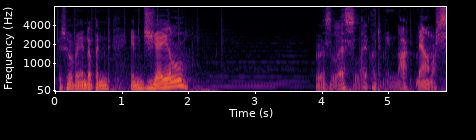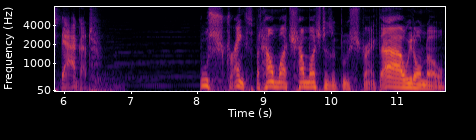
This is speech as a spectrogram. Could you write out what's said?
Because whoever end up in in jail is less likely to be knocked down or staggered. Boost strength, but how much? How much does it boost strength? Ah, we don't know.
